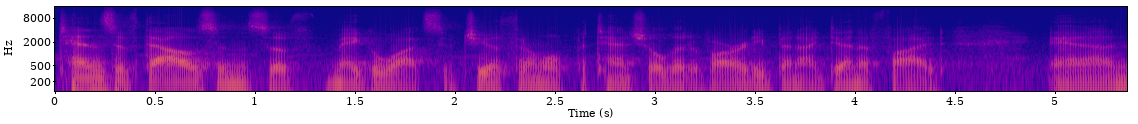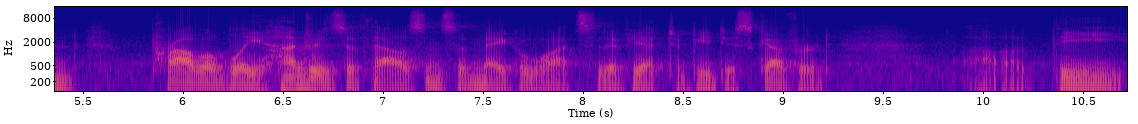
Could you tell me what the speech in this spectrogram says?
tens of thousands of megawatts of geothermal potential that have already been identified and probably hundreds of thousands of megawatts that have yet to be discovered. uh, the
